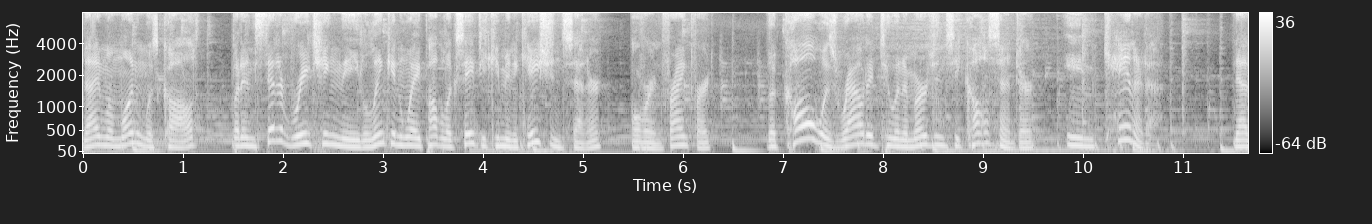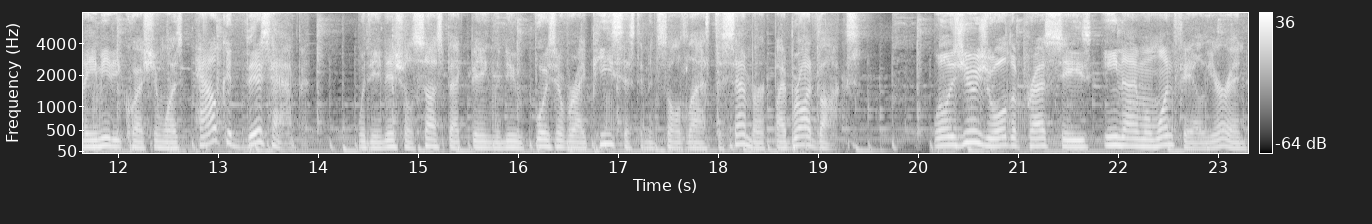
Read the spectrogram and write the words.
911 was called, but instead of reaching the Lincoln Way Public Safety Communications Center over in Frankfort, the call was routed to an emergency call center in Canada. Now, the immediate question was how could this happen? With the initial suspect being the new voice over IP system installed last December by Broadvox. Well, as usual, the press sees E911 failure and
